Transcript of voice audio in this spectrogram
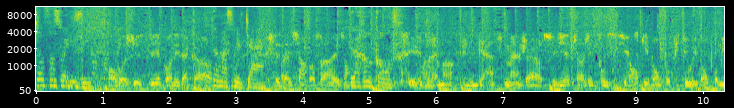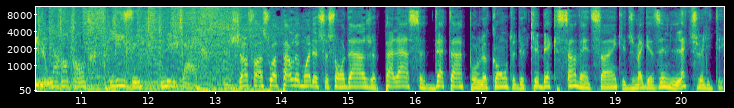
Jean-François Lisée. On va juste dire qu'on est d'accord. Thomas Mulcair. Je te donne 100% raison. La rencontre. C'est vraiment une gaffe majeure. Tu viens de changer de position. Ce qui est bon pour Pitou est bon pour Minou. La rencontre. Lisée. Mulcair. Jean-François, parle-moi de ce sondage Palace Data pour le compte de Québec 125 et du magazine L'Actualité.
